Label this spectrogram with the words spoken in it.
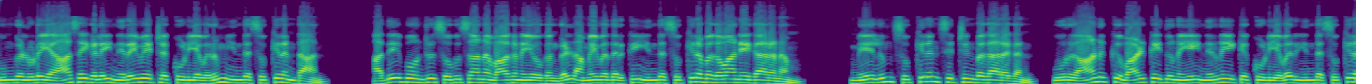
உங்களுடைய ஆசைகளை நிறைவேற்றக்கூடியவரும் இந்த சுக்கிரன்தான். அதேபோன்று சொகுசான வாகன யோகங்கள் அமைவதற்கு இந்த சுக்கிர பகவானே காரணம். மேலும் சுக்கிரன் சிற்றின்பகாரகன் ஒரு ஆணுக்கு வாழ்க்கை துணையை நிர்ணயிக்கக்கூடியவர் இந்த சுக்கிர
